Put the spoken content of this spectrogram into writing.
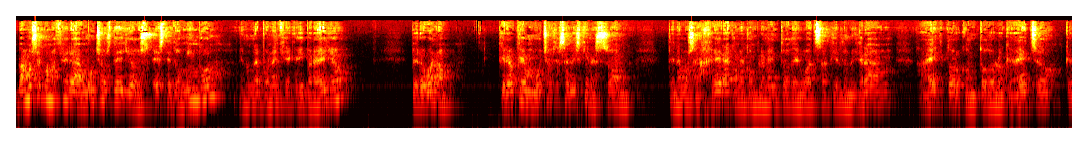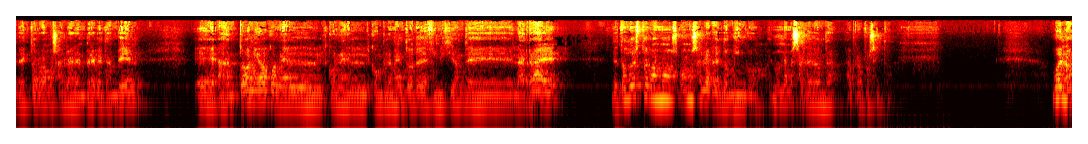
Vamos a conocer a muchos de ellos este domingo en una ponencia que hay para ello, pero bueno, creo que muchos ya sabéis quiénes son. Tenemos a Jera con el complemento de WhatsApp y el de Unigram, a Héctor con todo lo que ha hecho, que de Héctor vamos a hablar en breve también, eh, a Antonio con el, con el complemento de definición de la RAE. De todo esto vamos, vamos a hablar el domingo, en una mesa redonda, a propósito. Bueno,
